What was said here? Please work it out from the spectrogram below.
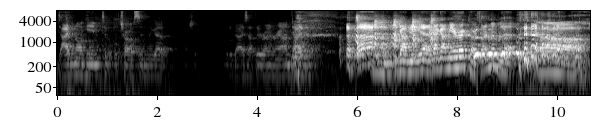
diving all game, typical Charleston. They got a bunch of little guys out there running around diving. and got me, yeah, the guy got me a red card, so I remember that. Ah.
